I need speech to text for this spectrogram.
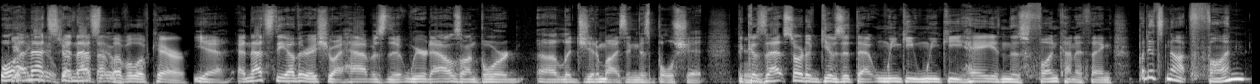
Well, Yeah, and that's and that's that level of care. yeah, and that's the other issue I have is that Weird Al's on board uh, legitimizing this bullshit because that sort of gives it that winky winky hey in this fun kind of thing, but it's not fun.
